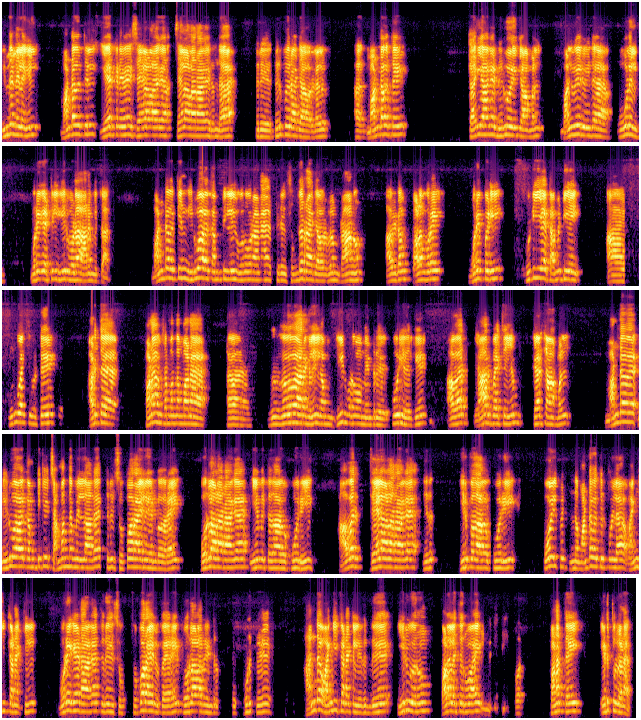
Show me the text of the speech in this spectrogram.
இந்த நிலையில் மண்டபத்தில் ஏற்கனவே செயலாளராக செயலாளராக இருந்த திரு திருப்பதிராஜா அவர்கள் அஹ், மண்டபத்தை சரியாக நிர்வகிக்காமல் பல்வேறு வித ஊழல் முறைகேட்டில் ஈடுபட ஆரம்பித்தார். மண்டபத்தின் நிர்வாக கமிட்டியில் ஒருவரான திரு சுந்தர்ராஜ் அவர்களும் நானும் அவரிடம் பலமுறை முறைப்படி புதிய கமிட்டியை ஆஹ், உருவாக்கிவிட்டு அடுத்த பணம் சம்பந்தமான விவகாரங்களில் நாம் ஈடுபடுவோம் என்று கூறியதற்கு அவர் யார் பேச்சையும் கேட்காமல் மண்டப நிர்வாக கமிட்டிக்கு சம்பந்தம் இல்லாத திரு சுப்பராயலு என்பவரை பொருளாளராக நியமித்ததாக கூறி அவர் செயலாளராக இரு இருப்பதாக கூறி கோயில் இந்த மண்டபத்திற்குள்ள வங்கி கணக்கில் முறைகேடாக திரு சுப்பராயலு பெயரை பொருளாளர் என்று கொடுத்து அந்த வங்கி கணக்கில் இருந்து இருவரும் பல லட்சம் ரூபாய் பணத்தை எடுத்துள்ளனர்.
